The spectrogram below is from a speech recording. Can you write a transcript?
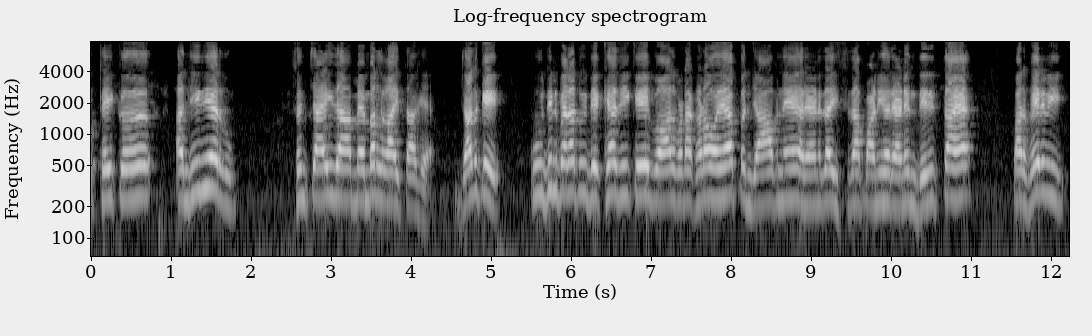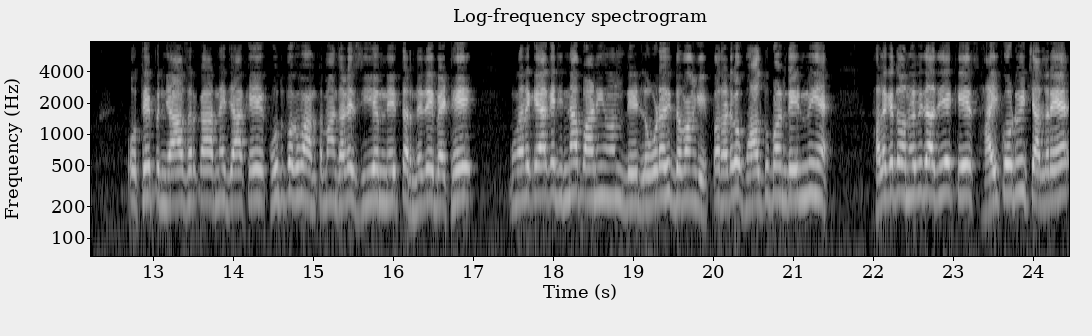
ਉੱਥੇ ਇੱਕ ਇੰਜੀਨੀਅਰ ਨੂੰ ਸਿੰਚਾਈ ਦਾ ਮੈਂਬਰ ਲਗਾ ਦਿੱਤਾ ਗਿਆ। ਜਦ ਕਿ ਕੁਝ ਦਿਨ ਪਹਿਲਾਂ ਤੁਸੀਂ ਦੇਖਿਆ ਸੀ ਕਿ ਵਿਵਾਦ ਬੜਾ ਖੜਾ ਹੋਇਆ, ਪੰਜਾਬ ਨੇ ਹਰਿਆਣੇ ਦਾ ਹਿੱਸੇ ਦਾ ਪਾਣੀ ਹਰਿਆਣੇ ਨੂੰ ਦੇ ਦਿੱਤਾ ਹੈ। ਪਰ ਫਿਰ ਵੀ ਉੱਥੇ ਪੰਜਾਬ ਸਰਕਾਰ ਨੇ ਜਾ ਕੇ ਖੁਦ ਭਗਵੰਤ ਮਾਨ ਸਾਡੇ ਸੀਐਮ ਨੇ ਧਰਨੇ ਤੇ ਬੈਠੇ। ਉਹਨਾਂ ਨੇ ਕਿਹਾ ਕਿ ਜਿੰਨਾ ਪਾਣੀ ਉਹਨਾਂ ਨੂੰ ਦੇ ਲੋੜ ਹੈ ਅਸੀਂ ਦੇਵਾਂਗੇ, ਪਰ ਸਾਡੇ ਕੋਲ ਫालतू ਪਾਣੀ ਦੇਣ ਨਹੀਂ ਹੈ ਹਾਲਾਂਕਿ ਤੁਹਾਨੂੰ ਇਹ ਵੀ ਦੱਸ ਦਈਏ ਕੇਸ ਹਾਈ ਕੋਰਟ ਵੀ ਚੱਲ ਰਿਹਾ ਹੈ,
